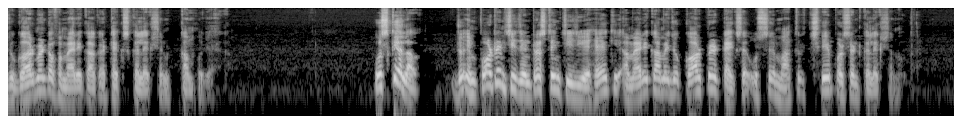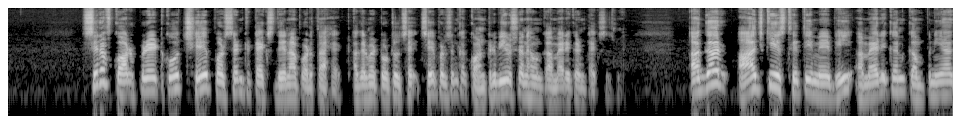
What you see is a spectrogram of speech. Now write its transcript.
जो गवर्नमेंट ऑफ़ अमेरिका का टैक्स कलेक्शन कम हो जाएगा। उसके अलावा, जो इंपॉर्टेंट चीज़ इंटरेस्टिंग चीज़ ये है कि अमेरिका में जो कॉर्पोरेट टैक्स है, उससे मात्र छह परसेंट कलेक्शन होता है। सिर्फ़ कॉर्पोरेट को छह परसेंट टैक्स देना पड़ता है, अगर मैं टोटल छह परसेंट का कॉन्ट्रीब्यूशन है उनका अमेरिकन टैक्सेस में। अगर आज की स्थिति में भी अमेरिकन कंपनियाँ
